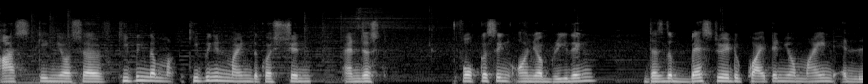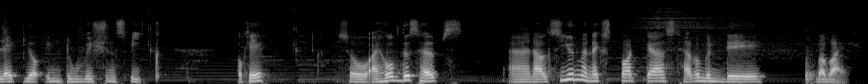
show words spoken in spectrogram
asking yourself keeping the keeping in mind the question and just focusing on your breathing that's the best way to quieten your mind and let your intuition speak. Okay? So i hope this helps and i'll see you in my next podcast. Have a good day. Bye bye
